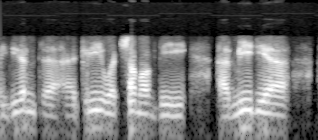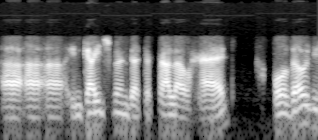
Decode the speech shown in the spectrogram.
he didn't uh, agree with some of the uh, media engagement that Thapelo had. Although the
